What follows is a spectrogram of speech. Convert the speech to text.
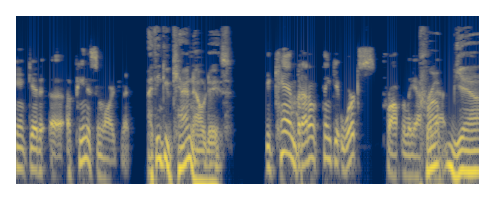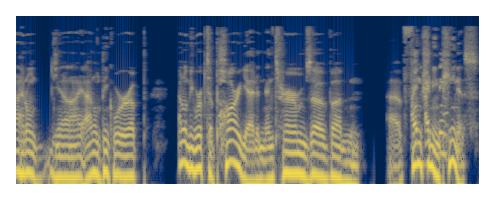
can't get a, a penis enlargement. I think you can nowadays. You can, but I don't think it works properly after Pro- that. yeah, I don't. Yeah, I, I don't think we're up. I don't think we're up to par yet in, in terms of um, uh, functioning think- penis.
